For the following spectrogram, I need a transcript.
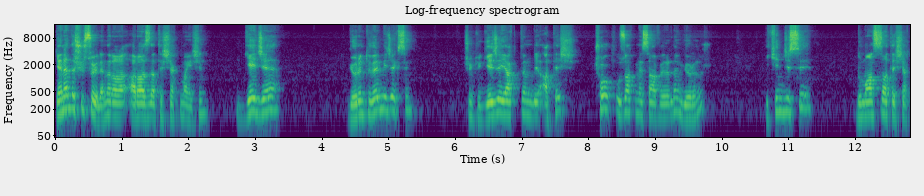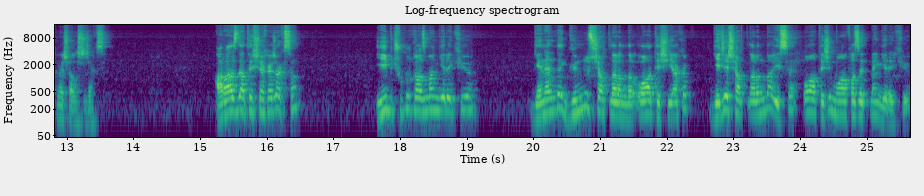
genelde şu söylenir ara, arazide ateş yakma için. Gece görüntü vermeyeceksin. Çünkü gece yaktığın bir ateş çok uzak mesafelerden görünür. İkincisi dumansız ateş yakmaya çalışacaksın. Arazide ateş yakacaksan iyi bir çukur kazman gerekiyor. Genelde gündüz şartlarında o ateşi yakıp gece şartlarında ise o ateşi muhafaza etmen gerekiyor.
